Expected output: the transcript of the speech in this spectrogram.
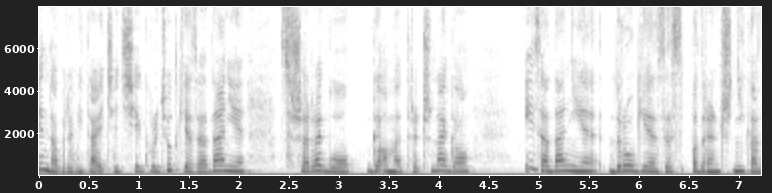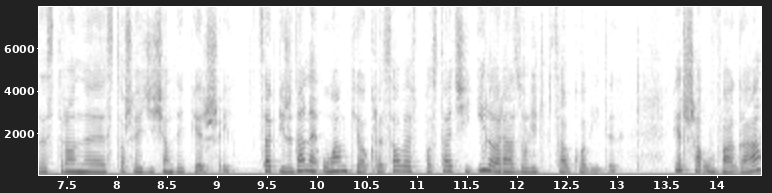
Dzień dobry, witajcie. Dzisiaj króciutkie zadanie z szeregu geometrycznego i zadanie drugie ze z podręcznika ze strony 161. Zapisz dane ułamki okresowe w postaci ilorazu liczb całkowitych. Pierwsza uwaga.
